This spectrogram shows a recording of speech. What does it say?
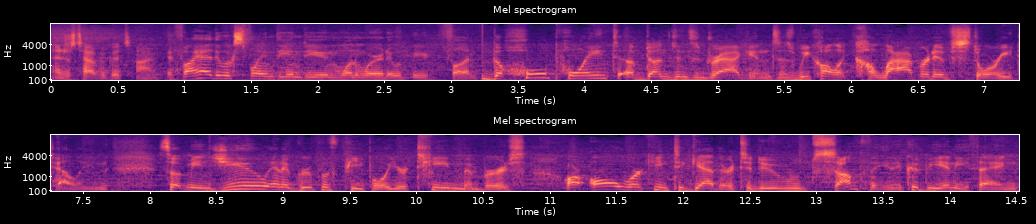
and just have a good time. If I had to explain D&D in one word, it would be fun. The whole point of Dungeons and Dragons is we call it collaborative storytelling. So it means you and a group of people, your team members, are all working together to do something. It could be anything,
